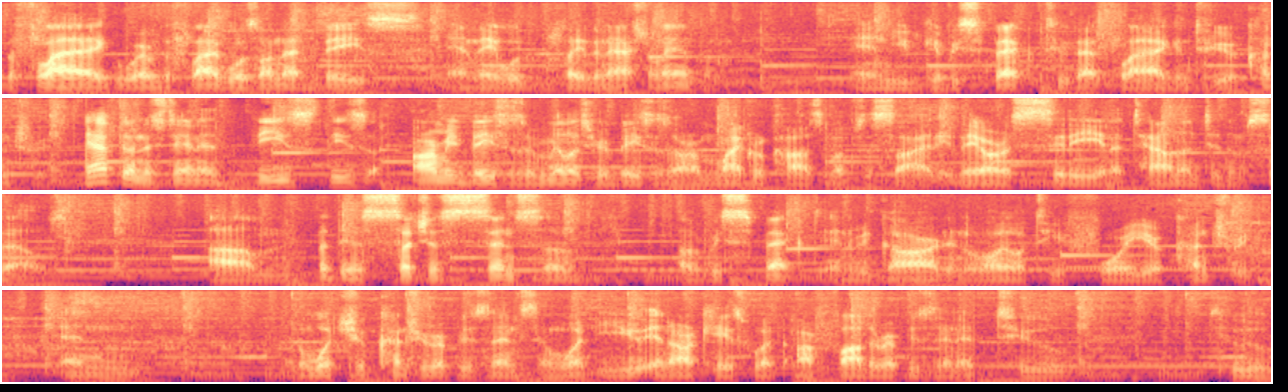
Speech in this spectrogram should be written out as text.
the flag wherever the flag was on that base, and they would play the national anthem and you'd give respect to that flag and to your country. You have to understand that these, these army bases or military bases are a microcosm of society. They are a city and a town unto themselves. Um, but there's such a sense of, of respect and regard and loyalty for your country and, and what your country represents and what you, in our case, what our father represented to, to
